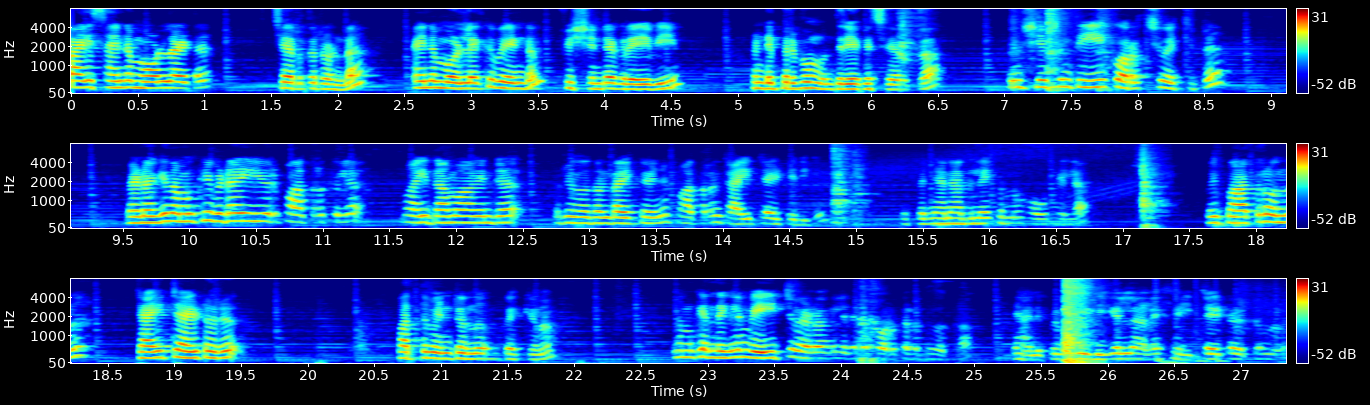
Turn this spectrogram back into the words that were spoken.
റൈസ് അതിന്റെ മുകളിലായിട്ട് ചേർത്തിട്ടുണ്ട്. അതിന്റെ മുകളിലേക്ക് വീണ്ടും ഫിഷിന്റെ ഗ്രേവിയും വണ്ടിപ്പരിപ്പും മുന്തിരിയൊക്കെ ചേർക്കുക. അതിനുശേഷം തീ കുറച്ച് വെച്ചിട്ട് വേണമെങ്കിൽ നമുക്ക് ഇവിടെ ഈ ഒരു പാത്രത്തിൽ മൈദാമാവിന്റെ ഒരു ഇതുണ്ടായി കഴിഞ്ഞാൽ പാത്രം ടൈറ്റ് ആയിട്ടിരിക്കും. ഇപ്പം ഞാൻ അതിലേക്കൊന്നും പോകുന്നില്ല ഈ പാത്രം ഒന്ന് ടൈറ്റ് ആയിട്ടൊരു പത്ത് മിനിറ്റ് ഒന്ന് വെക്കണം. നമുക്ക് എന്തെങ്കിലും വെയിറ്റ് വേണമെങ്കിൽ ഇതിനെ പുറത്തെടുത്ത് വെക്കാം. ഞാനിപ്പോൾ ഇവിടെ ഇടികളിലാണ് വെയിറ്റ് ആയിട്ട് വെക്കുന്നത്.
